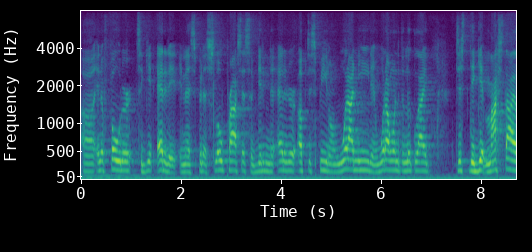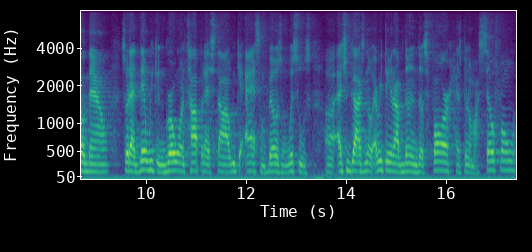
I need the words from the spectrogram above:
uh, in a folder to get edited. And that's been a slow process of getting the editor up to speed on what I need and what I want it to look like just to get my style down so that then we can grow on top of that style. We can add some bells and whistles. Uh, as you guys know, everything that I've done thus far has been on my cell phone.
